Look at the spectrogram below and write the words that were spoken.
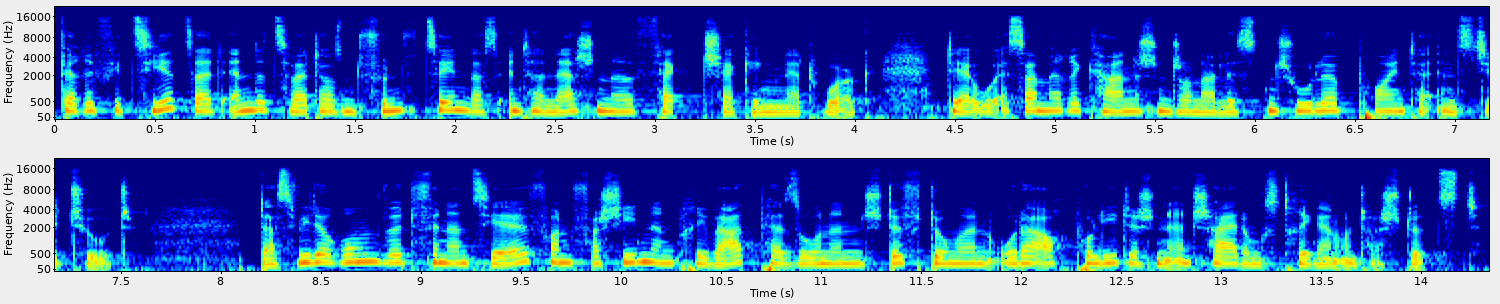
verifiziert seit Ende 2015 das International Fact-Checking Network der US-amerikanischen Journalistenschule Poynter Institute. Das wiederum wird finanziell von verschiedenen Privatpersonen, Stiftungen oder auch politischen Entscheidungsträgern unterstützt.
